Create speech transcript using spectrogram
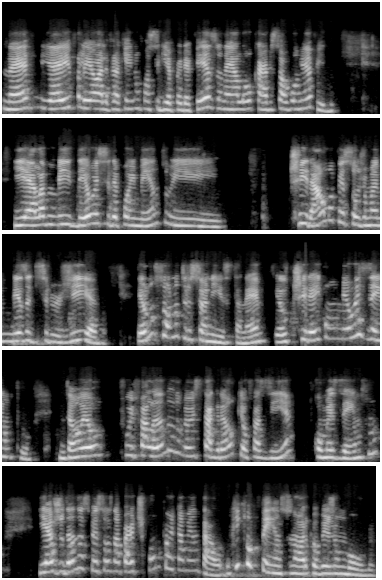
né? E aí falei, olha, para quem não conseguia perder peso, né, a low carb salvou minha vida. E ela me deu esse depoimento e tirar uma pessoa de uma mesa de cirurgia, eu não sou nutricionista, né? Eu tirei como meu exemplo. Então eu fui falando no meu Instagram o que eu fazia como exemplo e ajudando as pessoas na parte comportamental. O que, que eu penso na hora que eu vejo um bolo?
